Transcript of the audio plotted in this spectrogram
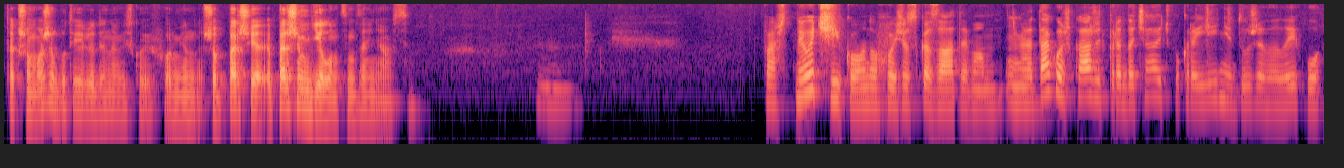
Так що може бути і людина в військовій формі, щоб перші, першим ділом цим зайнявся. Неочікувано хочу сказати вам. Е, Також кажуть, передбачають в Україні дуже велику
